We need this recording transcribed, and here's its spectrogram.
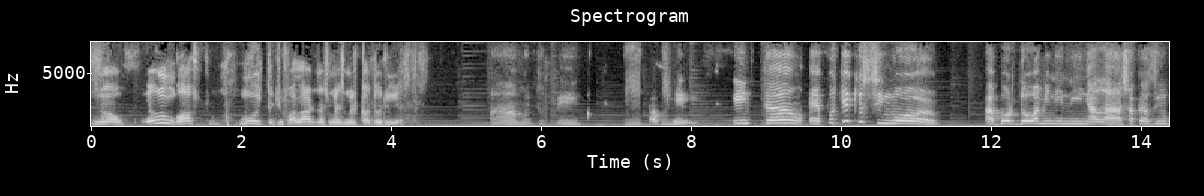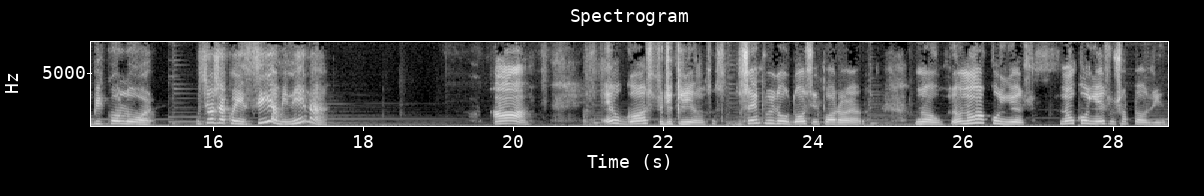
Não, eu não gosto muito de falar das minhas mercadorias. Ah, muito bem. Tá ok. Então, é, por que, que o senhor abordou a menininha lá, Chapeuzinho Bicolor? O senhor já conhecia a menina? Ah, eu gosto de crianças. Sempre dou doces para elas. Não, eu não a conheço. Não conheço o Chapeuzinho.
